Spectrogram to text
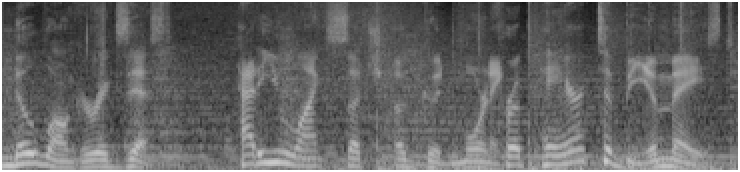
no longer exist. How do you like such a good morning? Prepare to be amazed.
